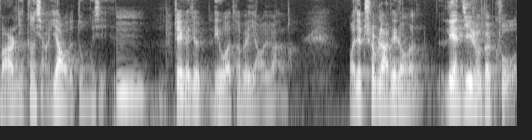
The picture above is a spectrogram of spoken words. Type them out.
玩儿你更想要的东西。嗯，这个就离我特别遥远了，我就吃不了这种练技术的苦。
